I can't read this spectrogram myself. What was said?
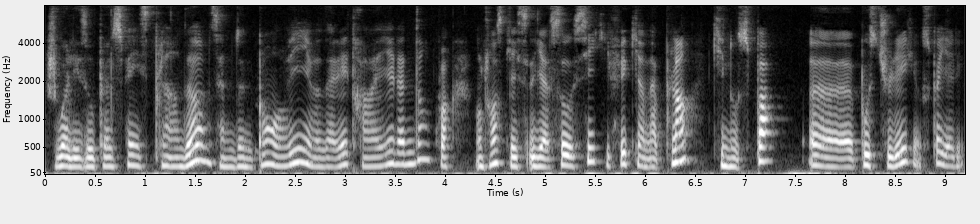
je vois les open space plein d'hommes, ça me donne pas envie d'aller travailler là-dedans quoi. Donc je pense qu'il y a ça aussi qui fait qu'il y en a plein qui n'osent pas euh, postuler, qui n'osent pas y aller.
